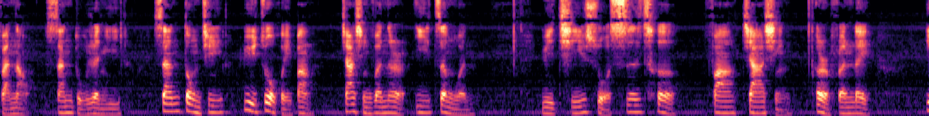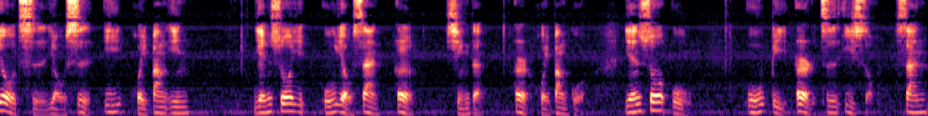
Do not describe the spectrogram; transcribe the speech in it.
烦恼三毒任一，三动机欲作毁谤，加行分二：一正文，与其所思侧发加行；二分类，又此有事：一毁谤因，言说无有善恶行等；二毁谤果，言说五五比二之一首；三。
